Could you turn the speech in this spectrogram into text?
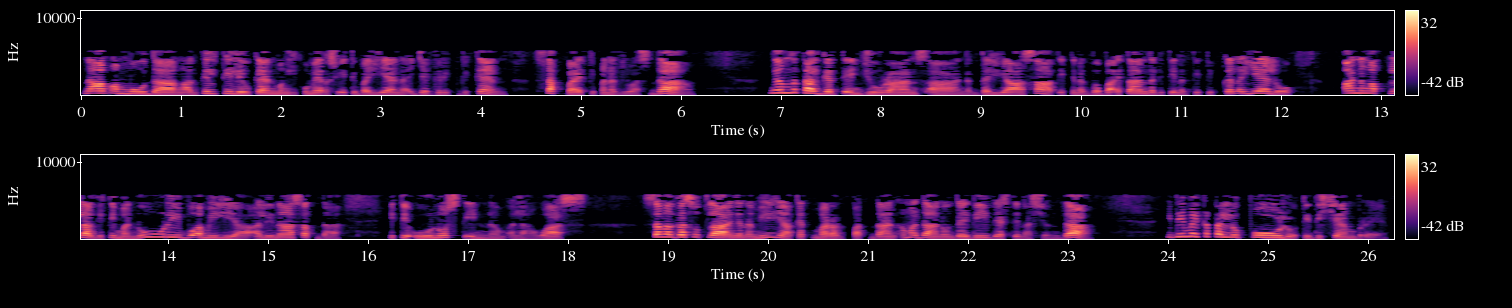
naamamuda nga agtiltiliw ken mangikumersyo iti balyena iti weekend, sakbay ti panagluwas da Ngam natalgad ti endurance a uh, nagdalyasat iti nagbabaitan dagiti nagtitipkal a yelo a nangaplag iti manuribo amilya alinasat da iti unos ti innam alawas. Sa nga gasutlaan nga amilya ket maragpatdan a madanon di destinasyon da. Idi may katalupulo ti Disyembre,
